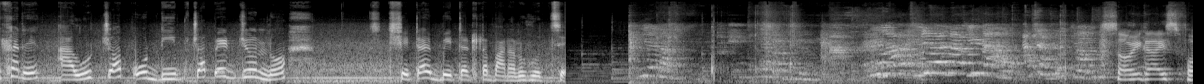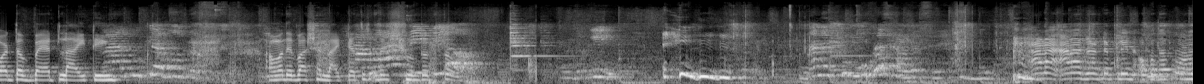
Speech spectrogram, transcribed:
এখানে আলুর চপ ও ডিম চপের জন্য সেটার বেটারটা বানানো হচ্ছে। Sorry guys for the bad lighting আমাদের বাসার লাইটটা তো অনেক সুন্দর তো। আনা আনা একটা প্লেন অপদার্থ আনা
